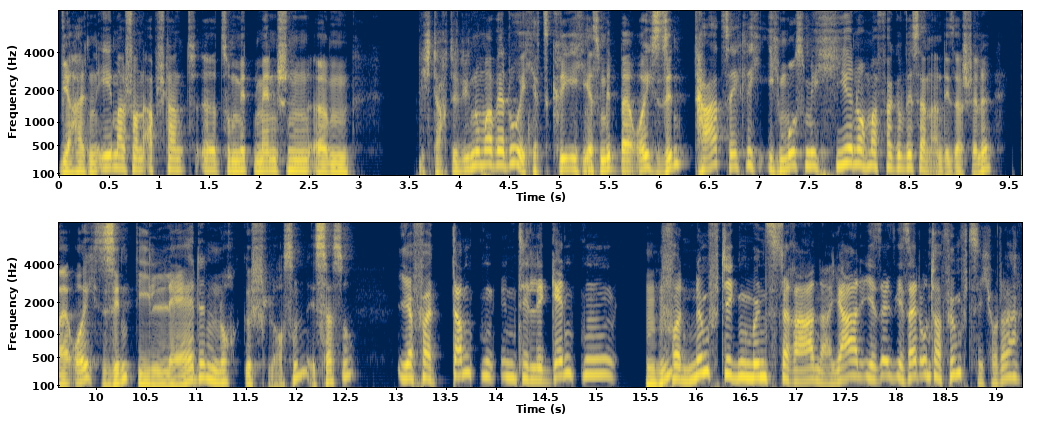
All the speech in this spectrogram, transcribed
wir halten eh mal schon Abstand äh, zum Mitmenschen. Ähm, ich dachte, die Nummer wäre durch. Jetzt kriege ich erst mit, bei euch sind tatsächlich, ich muss mich hier nochmal vergewissern an dieser Stelle, bei euch sind die Läden noch geschlossen? Ist das so? Ihr verdammten, intelligenten, Mhm. vernünftigen Münsteraner. Ja, ihr, seid- ihr seid unter 50, oder?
